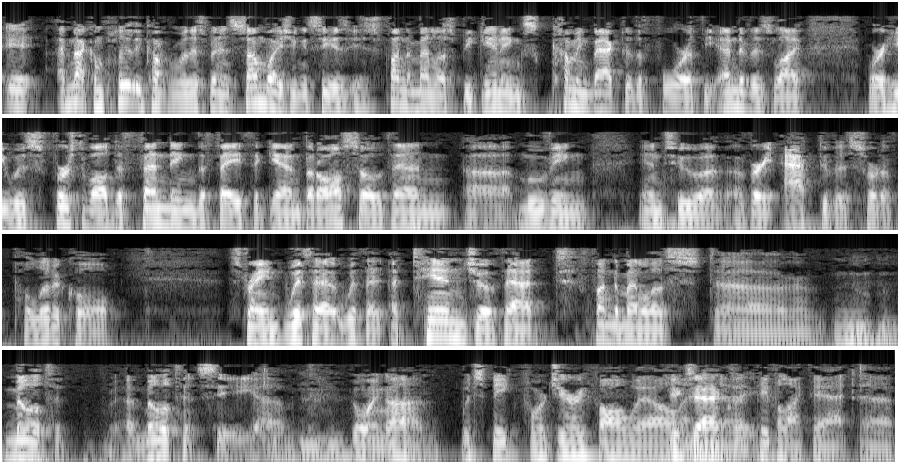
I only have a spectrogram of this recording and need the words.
it, I'm not completely comfortable with this, but in some ways you can see his, his fundamentalist beginnings coming back to the fore at the end of his life, where he was first of all defending the faith again, but also then uh, moving into a, a very activist sort of political strain with a with a, a tinge of that fundamentalist uh, mm-hmm. militant uh, militancy um, mm-hmm. going on. Would speak for Jerry Falwell exactly. and uh, people like that. Uh,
